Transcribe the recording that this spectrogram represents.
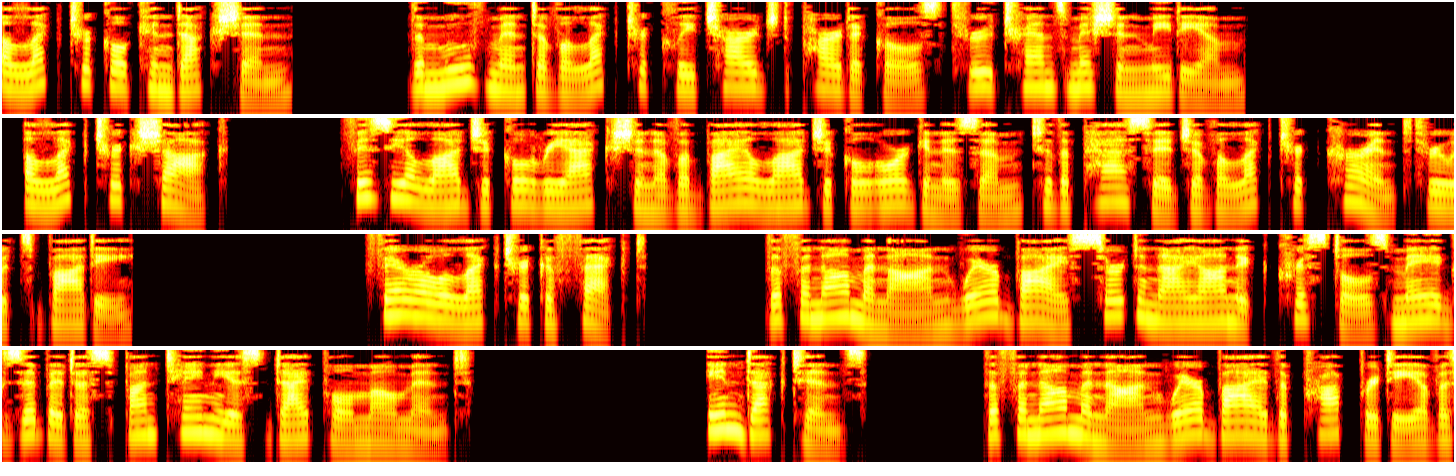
Electrical conduction the movement of electrically charged particles through transmission medium. Electric shock physiological reaction of a biological organism to the passage of electric current through its body. Ferroelectric effect the phenomenon whereby certain ionic crystals may exhibit a spontaneous dipole moment. Inductance the phenomenon whereby the property of a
